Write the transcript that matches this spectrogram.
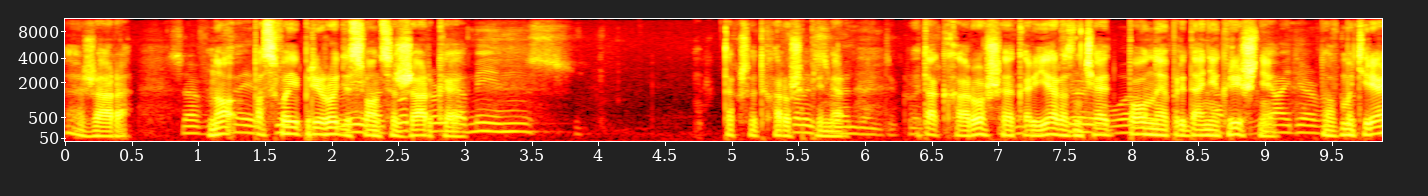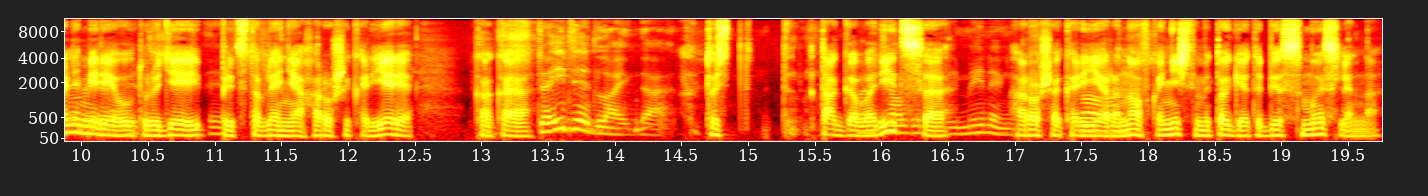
жара. Но по своей природе солнце жаркое, так что это хороший пример. Итак, хорошая карьера означает полное предание Кришне. Но в материальном мире у людей представление о хорошей карьере, какая... То есть так говорится, хорошая карьера, но в конечном итоге это бессмысленно.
